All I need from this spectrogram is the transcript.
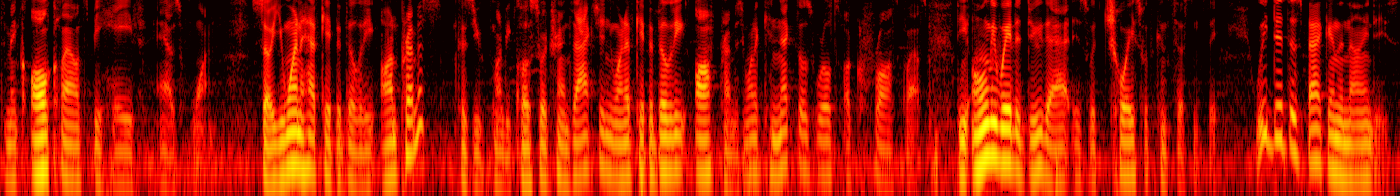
to make all clouds behave as one. So you want to have capability on-premise, because you want to be close to a transaction. You want to have capability off-premise. You want to connect those worlds across clouds. The only way to do that is with choice, with consistency. We did this back in the 90s,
